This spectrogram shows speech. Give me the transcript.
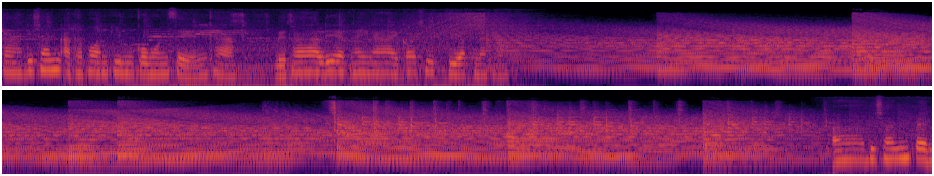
ค่ะ ดิฉันอัธพรพิมพ์โกมลเสนค่ะ หรือถ้าเรียกง่ายๆ ก็ชื่อเจี๊ยบนะคะ ดิฉันเป็น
